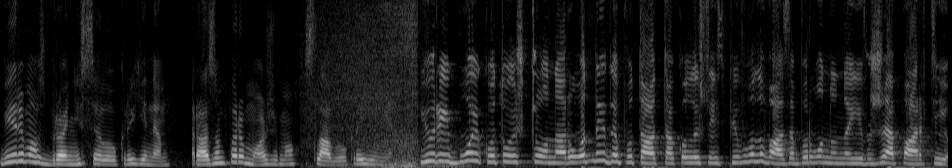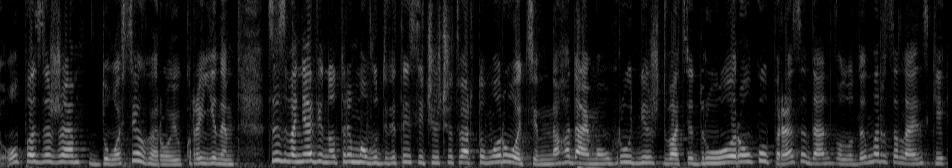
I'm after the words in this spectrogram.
Віримо в Збройні Сили України. Разом переможемо. Слава Україні! Юрій Бойко, той, що народний депутат та колишній співголова забороненої вже партії ОПЗЖ, досі герой України. Це звання він отримав у 2004 році. Нагадаємо, у грудні ж 22 року президент Володимир Зеленський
